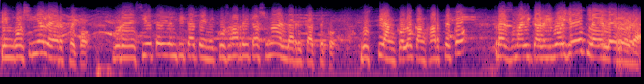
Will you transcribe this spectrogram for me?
Pingoxina lehertzeko. Gure desio eta identitateen ikusgarritasuna aldarrikatzeko. Guztian kolokan jartzeko, transmarika biboiok lehen lerrora.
